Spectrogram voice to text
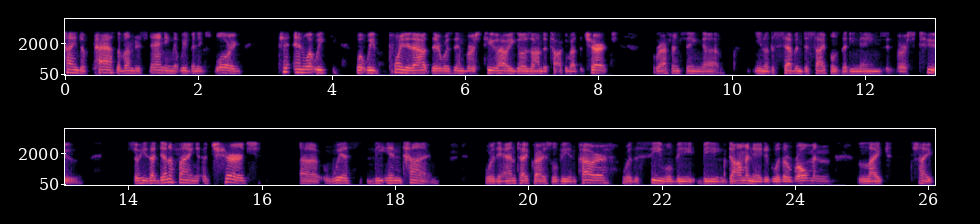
kind of path of understanding that we've been exploring. And what we what we pointed out there was in verse two how he goes on to talk about the church, referencing uh, you know the seven disciples that he names in verse two. So he's identifying a church uh, with the end time where the Antichrist will be in power, where the sea will be being dominated with a Roman like type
